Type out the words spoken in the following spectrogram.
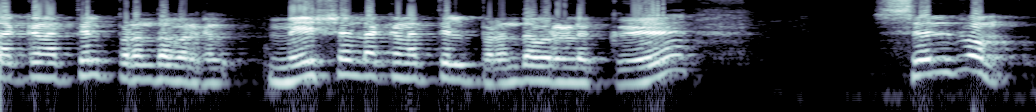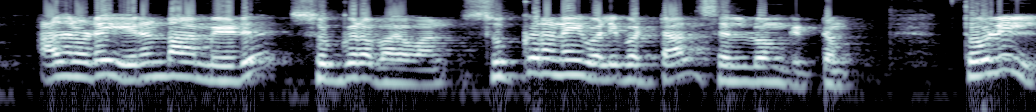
லக்னத்தில் பிறந்தவர்கள் மேஷ லக்னத்தில் பிறந்தவர்களுக்கு செல்வம் அதனுடைய இரண்டாம் வீடு சுக்கர பகவான். சுக்கிரனை வழிபட்டால் செல்வம் கிட்டும். தொழில்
